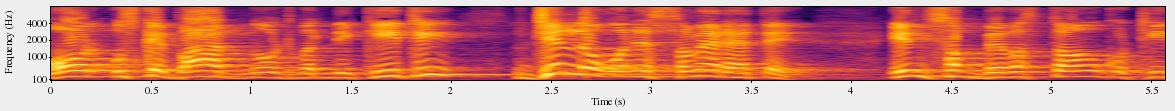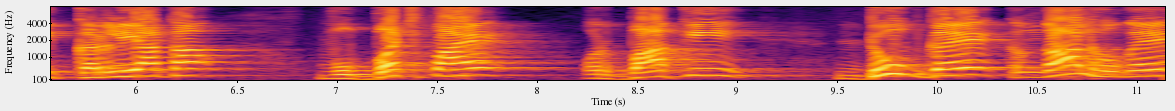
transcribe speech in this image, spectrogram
और उसके बाद नोटबंदी की थी। जिन लोगों ने समय रहते इन सब व्यवस्थाओं को ठीक कर लिया था वो बच पाए और बाकी डूब गए, कंगाल हो गए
